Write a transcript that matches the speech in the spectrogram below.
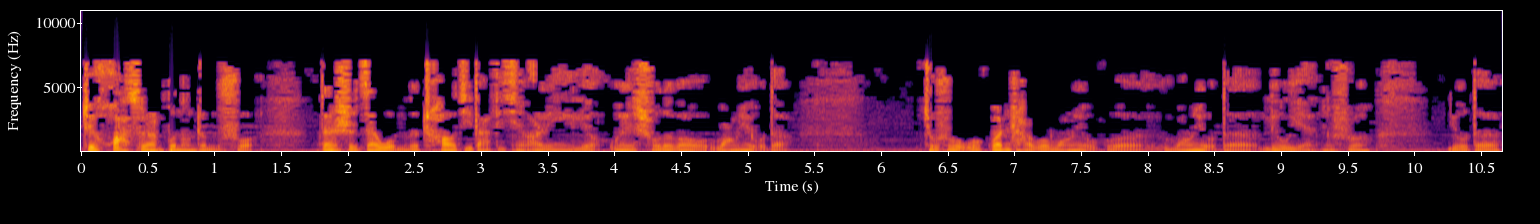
这话虽然不能这么说，但是在我们的超级大提琴二零一六，我也收到过网友的，就说我观察过网友过网友的留言，就说有的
